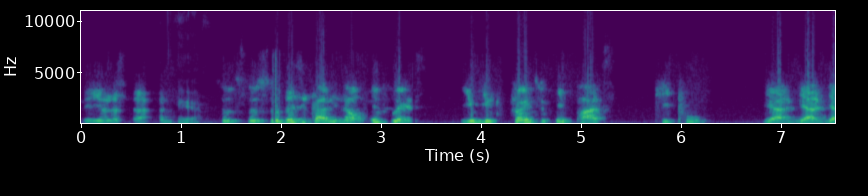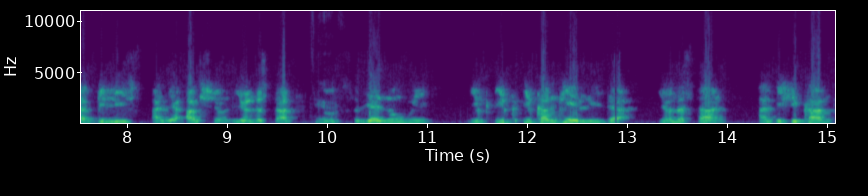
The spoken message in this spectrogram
play. You understand? Yeah. So, so, so basically, now influence you you're trying to impart people their their their beliefs and their action. You understand? Yeah. So, so there's no way you, you you can be a leader. You understand? And if you can't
